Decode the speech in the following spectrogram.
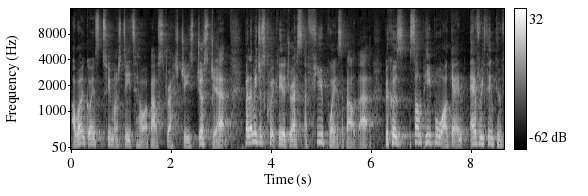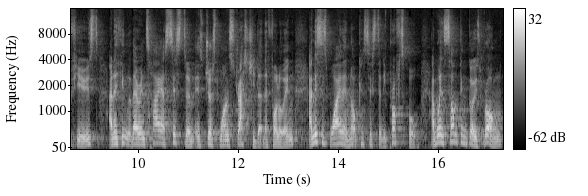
I won't go into too much detail about strategies just yet, but let me just quickly address a few points about that because some people are getting everything confused and they think that their entire system is just one strategy that they're following and this is why they're not consistently profitable. And when something goes wrong,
